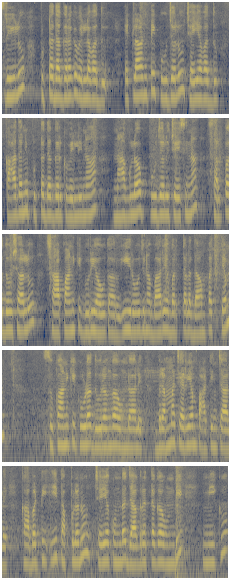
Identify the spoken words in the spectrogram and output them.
స్త్రీలు పుట్ట దగ్గరకు వెళ్ళవద్దు. ఎట్లాంటి పూజలు చేయవద్దు. కాదని పుట్ట దగ్గరకు వెళ్ళినా నాగులో పూజలు చేసిన సల్పదోషాలు శాపానికి గురి అవుతారు. ఈ రోజున భార్యాభర్తల దాంపత్యం సుఖానికి కూడా దూరంగా ఉండాలి. బ్రహ్మచర్యం పాటించాలి. కాబట్టి ఈ తప్పులను చేయకుండా జాగ్రత్తగా ఉండి మీకు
